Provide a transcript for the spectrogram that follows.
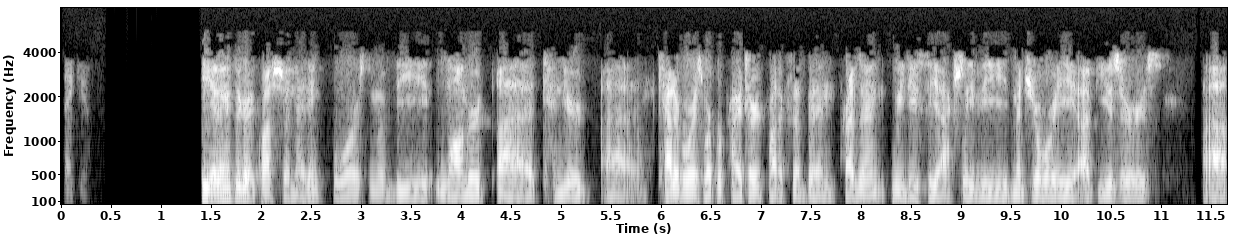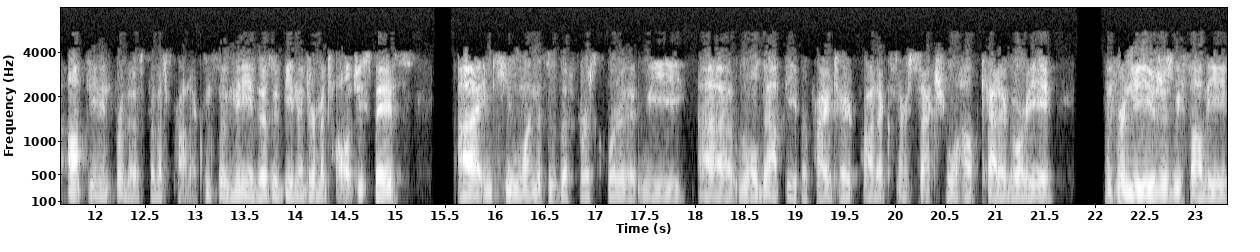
Thank you. Yeah, I think it's a great question. I think for some of the longer uh tenured uh categories where proprietary products have been present, we do see actually the majority of users opting in for those for those products. And so many of those would be in the dermatology space. In Q1, this is the first quarter that we rolled out the proprietary products in our sexual health category. And for new users, we saw the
